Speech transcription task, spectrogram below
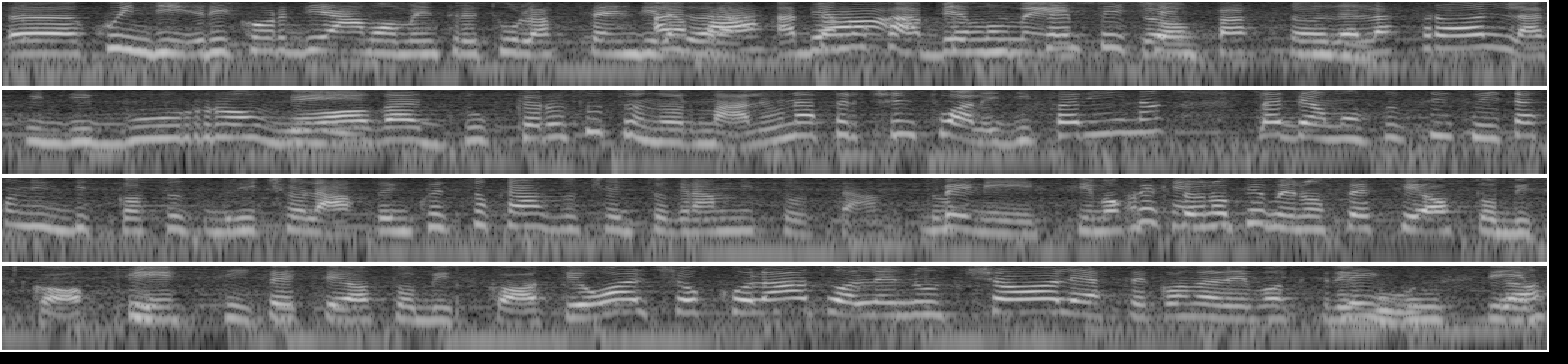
eh, quindi ricordiamo mentre tu la stendi la Allora, pasta, abbiamo fatto abbiamo un messo semplice impasto della frolla, quindi burro, Sì. uova, zucchero, tutto normale. Una percentuale di farina l'abbiamo sostituita con il biscotto sbriciolato, in questo caso 100 grammi soltanto. Benissimo, che Ok. sono più o meno 7-8 biscotti. Sì, sì, sì, 7-8 biscotti, o al cioccolato o alle nocciole a seconda dei vostri Del gusti. gusto,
